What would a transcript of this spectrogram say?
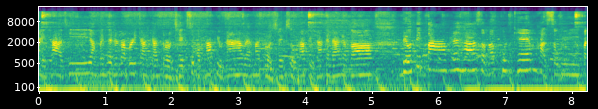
นไหนค่ะที่ยังไม่เคยได้รับบริการการตรวจเช็คสุขภาพผิวหน้าแวะมาตรวจเช็คสุขภาพผิวหน้ากันได้แล้วก็เดี๋ยวติดตามนะคะสำหรับคุณเข้มหัสวีไป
